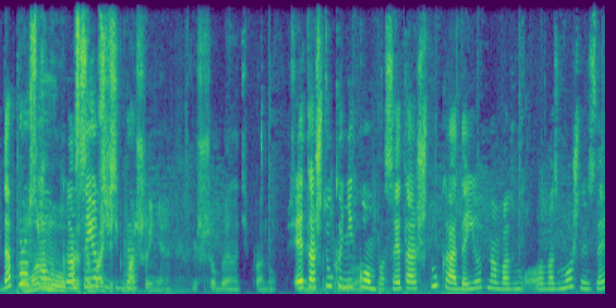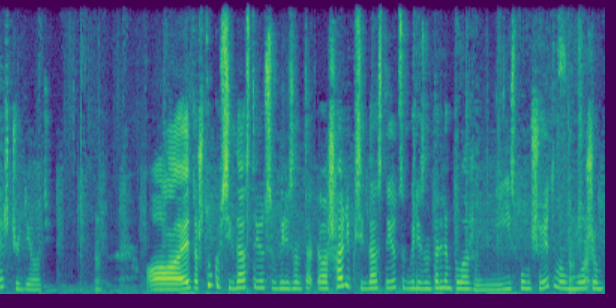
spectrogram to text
Да Мы просто он остается присобачить к всегда. машине, и чтобы она типа, ну... Эта не штука не подпрыгивала? компас, эта штука дает нам возм- возможность, знаешь, что делать? М. А, эта штука всегда остается в горизонтальном... Шарик всегда остается в горизонтальном положении. И с помощью этого мы Там можем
